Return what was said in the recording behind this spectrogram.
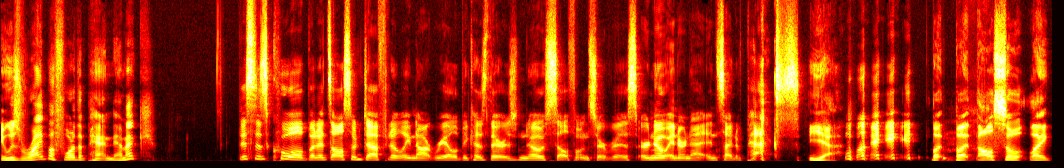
It was right before the pandemic. this is cool but it's also definitely not real because there is no cell phone service or no internet inside of pax Yeah. like But but also like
